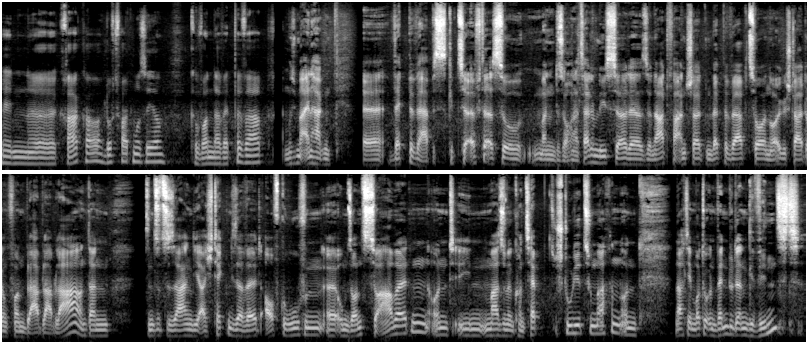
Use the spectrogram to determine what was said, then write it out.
in äh, Krakau, Luftfahrtmuseum, gewonnener Wettbewerb. Da muss ich mal einhaken. Äh, Wettbewerb. Es gibt ja öfter, so man das auch in der Zeitung liest, ja, der Senat veranstaltet einen Wettbewerb zur Neugestaltung von bla bla bla und dann sind sozusagen die Architekten dieser Welt aufgerufen, äh, umsonst zu arbeiten und ihnen mal so eine Konzeptstudie zu machen und nach dem Motto, und wenn du dann gewinnst,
